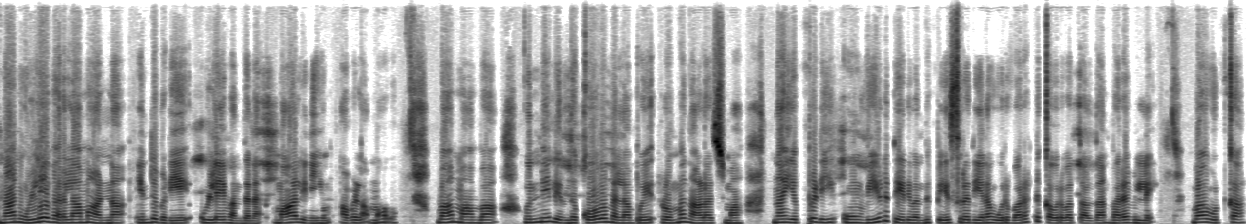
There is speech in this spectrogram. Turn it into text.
நான் உள்ளே வரலாமா அண்ணா? என்றபடியே உள்ளே வந்தன. மாலினியும் அவள் அம்மாவும். வாமா வா. உண்மையில் இருந்த கோபமெல்லாம் போய் ரொம்ப நாளாச்சுமா. நான் எப்படி உன் வீடு தேடி வந்து பேசுறது என ஒரு வரட்டு கௌரவத்தால் தான் வரவில்லை. வா உட்கார்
